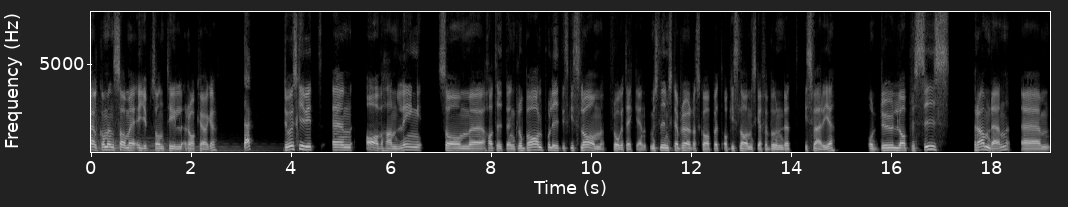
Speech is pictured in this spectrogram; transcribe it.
Välkommen Same Egyptsson till Rak Höger. Tack. Du har skrivit en avhandling som eh, har titeln Global politisk islam? frågetecken Muslimska brödraskapet och Islamiska förbundet i Sverige. Och Du la precis fram den. Ehm,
